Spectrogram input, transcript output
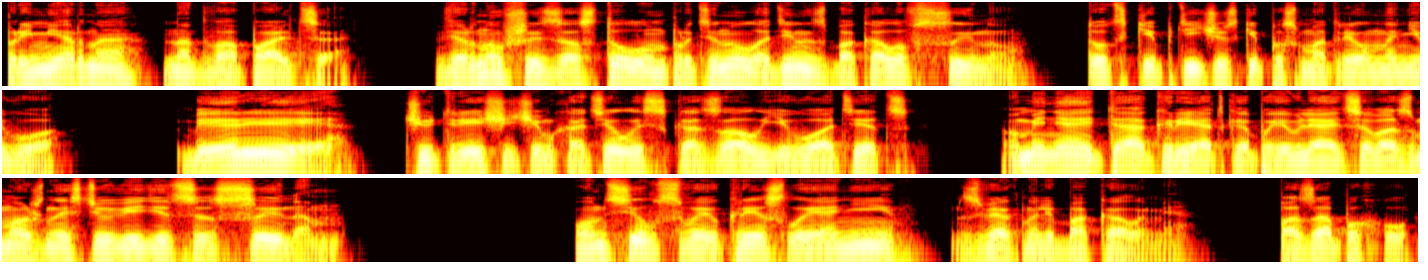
Примерно на два пальца. Вернувшись за стол, он протянул один из бокалов сыну. Тот скептически посмотрел на него. «Бери!» – чуть резче, чем хотелось, сказал его отец. «У меня и так редко появляется возможность увидеться с сыном». Он сел в свое кресло, и они звякнули бокалами. По запаху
